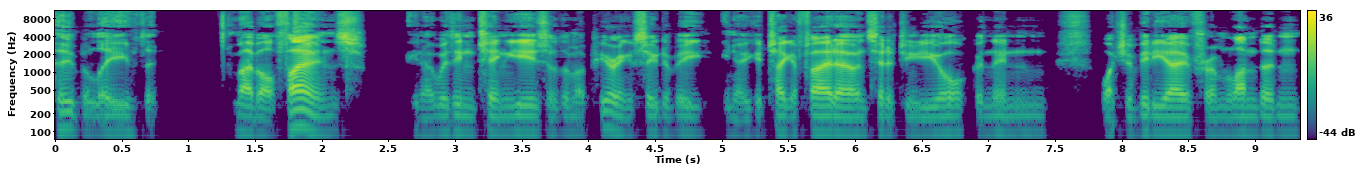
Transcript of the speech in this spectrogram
who believed that mobile phones, you know, within 10 years of them appearing, seem to be, you know, you could take a photo and send it to New York and then watch a video from London,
